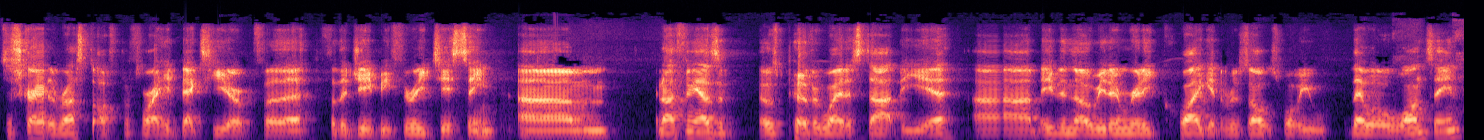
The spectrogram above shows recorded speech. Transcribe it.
to scrape the rust off before I head back to Europe for the for the GP3 testing. Um, and I think that was a it was a perfect way to start the year. Um, even though we didn't really quite get the results what we they were wanting,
